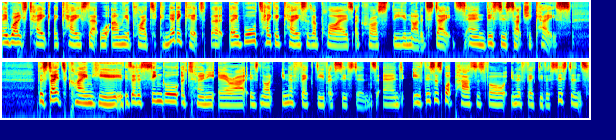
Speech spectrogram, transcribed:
They won't take a case that will only apply to Connecticut, but they will take a case that applies across the United States, and this is such a case. The state's claim here is that a single attorney error is not ineffective assistance, and if this is what passes for ineffective assistance,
